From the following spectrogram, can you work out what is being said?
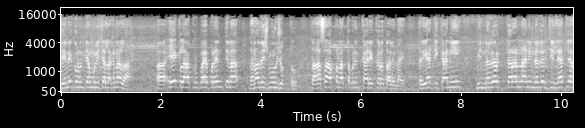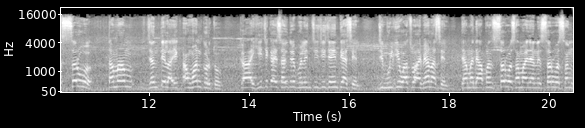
जेणेकरून त्या मुलीच्या लग्नाला एक लाख रुपयापर्यंत तिला धनादेश मिळू शकतो. तर असं आपण आत्तापर्यंत कार्य करत आलेलो आहे. तर या ठिकाणी मी नगरकरांना आणि नगर जिल्ह्यातल्या सर्व तमाम जनतेला एक आव्हान करतो का ही जी काय सावित्री फुलेंची जी जयंती असेल जी मुलगी वाचवा अभियान असेल त्यामध्ये आपण सर्व समाजाने सर्व सं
